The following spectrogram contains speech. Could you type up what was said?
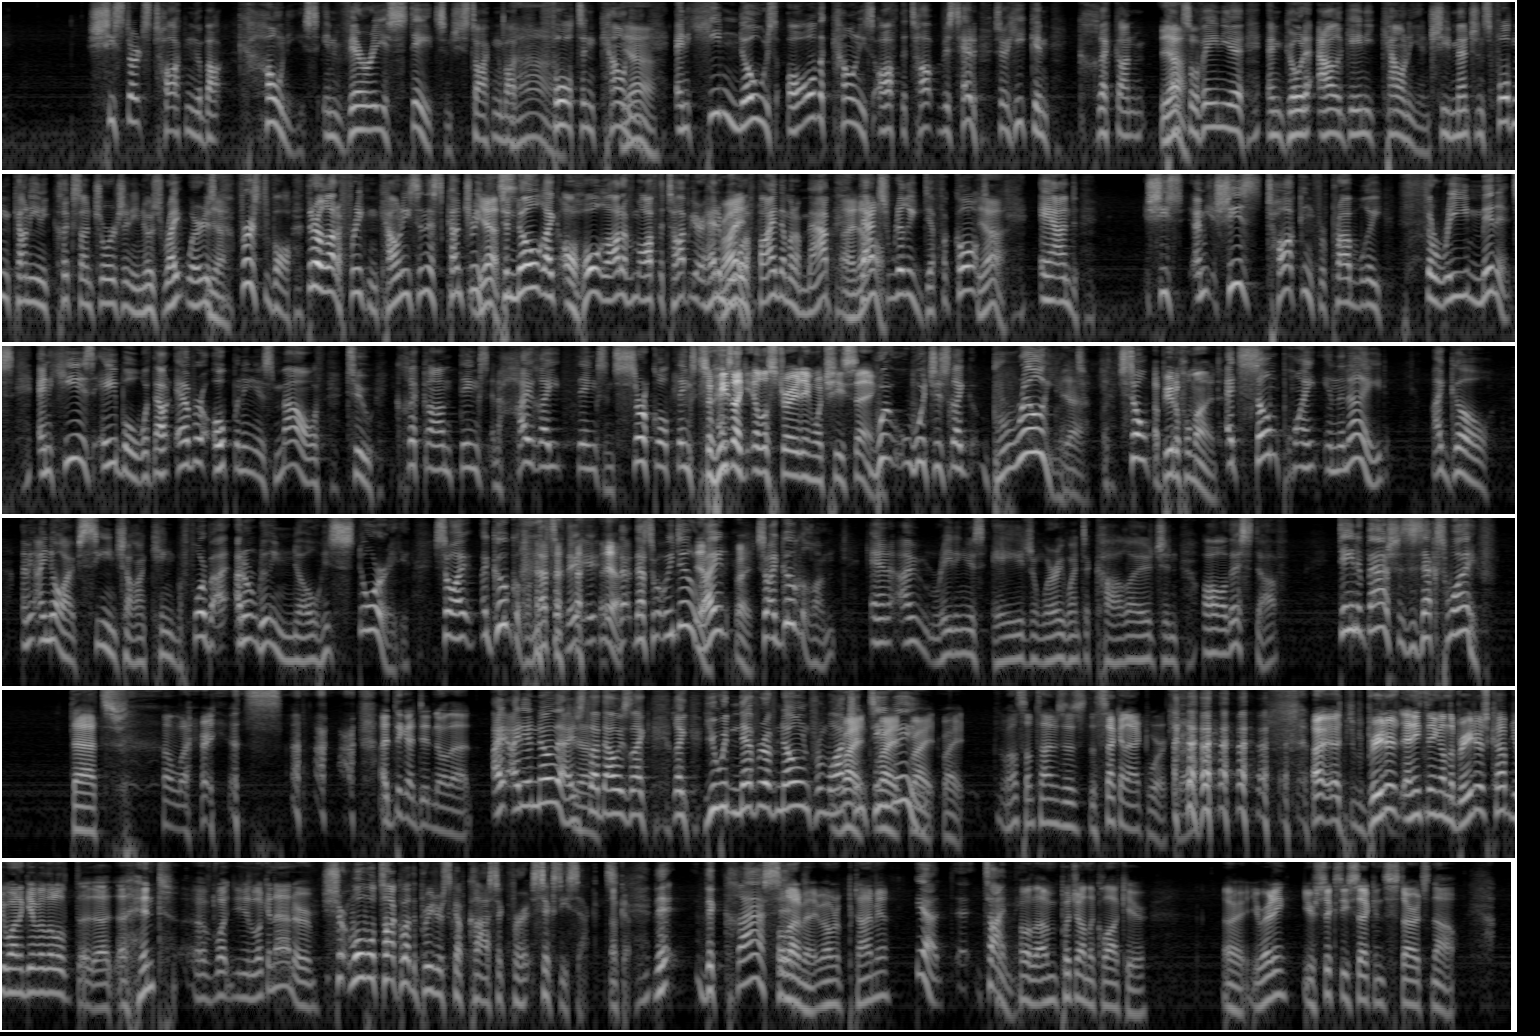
she starts talking about counties in various states and she's talking about Ah, Fulton County yeah. and he knows all the counties off the top of his head so he can click on Yeah. Pennsylvania and go to Allegheny County and she mentions Fulton County and he clicks on Georgia and he knows right where it is. Yeah. First of all, there are a lot of freaking counties in this country. Yes. To know like a whole lot of them off the top of your head and be able to find them on a map, that's really difficult. Yeah. And she's I mean she's talking for probably 3 minutes and he is able without ever opening his mouth to click on things and highlight things and circle things. So he's like illustrating what she's saying. Wh- which is like brilliant. Yeah. So A beautiful mind. at some point in the night, I go, I mean, I know I've seen John King before, but I, I don't really know his story. So I, I Google him. That's what they, Yeah. that- that's what we do, Yeah, right? right. So I Google him, and I'm reading his age and where he went to college and all this stuff. Dana Bash is his ex-wife. That's hilarious. I think I did know that. I, I didn't know that. I just Yeah. thought that was like like you would never have known from watching right, TV. right, right, right. Well, sometimes the second act works, right? uh, uh, breeders, anything on the Breeders' Cup? Do you want to give a little uh, a hint of what you're looking at, or Sure. Well, we'll talk about the Breeders' Cup Classic for 60 seconds. Okay. The the classic. hold on a minute? You want me to time you? Yeah, uh, time me. Hold on, I'm gonna put you on the clock here. All right, you ready? Your 60 seconds starts now.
